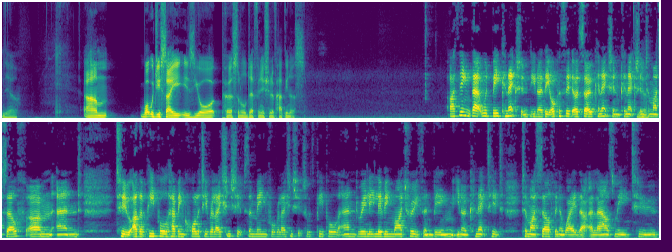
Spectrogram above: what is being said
Yeah. Um, what would you say is your personal definition of happiness? I think that would be connection, you know, the opposite. Of, so connection, connection yeah. to myself, um, and to other people, having quality relationships and meaningful relationships with people, and really living my truth and being, you know, connected to myself in a way that allows me to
